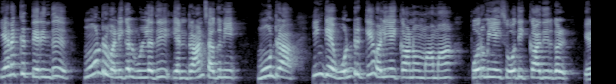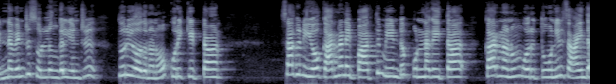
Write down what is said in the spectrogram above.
எனக்கு தெரிந்து மூன்று வழிகள் உள்ளது என்றான் சகுனி. மூன்றா? இங்கே ஒன்றுக்கே வழியை காணோம் மாமா. பொறுமையை சோதிக்காதீர்கள். என்னவென்று சொல்லுங்கள் என்று துரியோதனனோ குறுக்கிட்டான். சகுனியோ கர்ணனை பார்த்து மீண்டும் புன்னகைத்தார். கர்ணனும் ஒரு தூணில் சாய்ந்து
